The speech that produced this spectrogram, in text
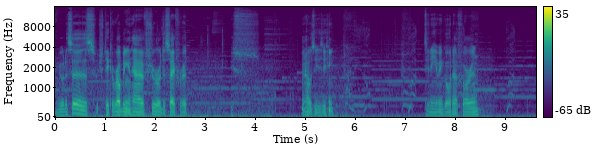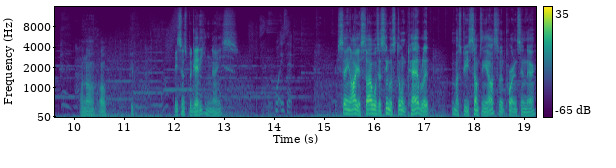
Maybe what it says. We should take a rubbing and have Shuro decipher it. Yes. That was easy. Didn't even go that far in. Oh no, oh. You made some spaghetti? Nice. What is it? You're saying all you saw was a single stone tablet. Must be something else of importance in there.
